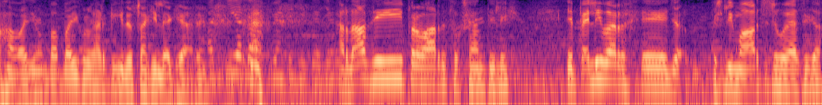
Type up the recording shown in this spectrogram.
ਨਾ ਬਾਜੀ ਹੁਣ ਬਾਬਾ ਜੀ ਕੋਲ ਖੜ ਕੇ ਕੀ ਦੱਸਾਂ ਕੀ ਲੈ ਕੇ ਆ ਰਹੇ ਅੱਜ ਕੀ ਅਰਦਾਸ ਬੇਨਤੀ ਕੀਤੀ ਹੈ ਜੀ? ਅਰਦਾਸ ਜੀ ਪਰਿਵਾਰ ਦੀ ਸੁਖ ਸ਼ਾਂਤੀ ਲਈ। ਇਹ ਪਹਿਲੀ ਵਾਰ ਇਹ ਜ- ਪਿਛਲੀ ਮਾਰਚ 'ਚ ਹੋਇਆ ਸੀਗਾ।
